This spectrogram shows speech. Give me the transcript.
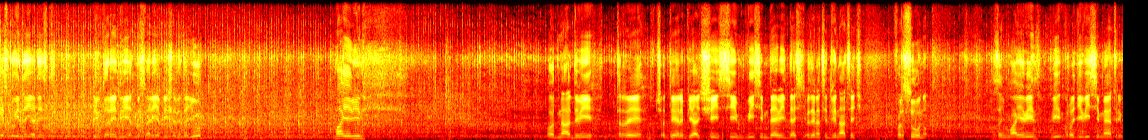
Тиску він дає десь півтори-дві атмосфери я більше не даю. Має він одна, дві, три, чотири, п'ять, шість, сім, вісім, дев'ять, десять, одинадцять, дванадцять форсунок. Займає він вроді 8 метрів.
